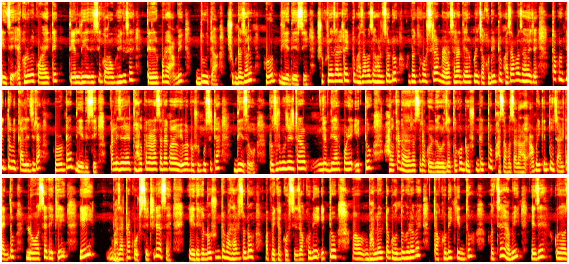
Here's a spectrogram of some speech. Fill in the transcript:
এই যে এখন আমি কড়াইতে তেল দিয়ে দিয়েছি, গরম হয়ে গেছে। তেলের পরে আমি দুইটা শুকনো জাল ফোড়ন দিয়ে দিয়েছি। শুকনো জালটা একটু ভাজা ভাজা হওয়ার জন্য অপেক্ষা করছিলাম। নাড়াচাড়া দেওয়ার পরে যখন একটু ভাজা ভাজা হয়ে যায়, তখন কিন্তু আমি কালিজিরা ফোড়নটা দিয়ে দিছি কালিজিরা একটু হালকা নাড়াচাড়া করে এবার রসুন কুচিটা দিয়ে যাব রসুন কুচিটা দেওয়ার পরে একটু হালকা নাড়াচাড়া করে দেবো, যতক্ষণ রসুনটা একটু ভাজা ভাজা না হয়। আমি কিন্তু জালটা একদম লো আছে রেখেই এই ভাজাটা করছি, ঠিক আছে? এই দেখে রসুনটা ভাজার জন্য অপেক্ষা করছি। যখনই একটু ভালো একটা গন্ধ বেরোবে, তখনই কিন্তু হচ্ছে আমি এই যে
